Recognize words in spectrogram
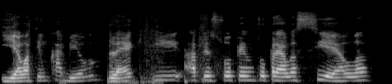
e ela tem um cabelo black e a pessoa perguntou para ela se ela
